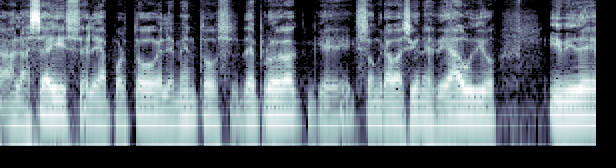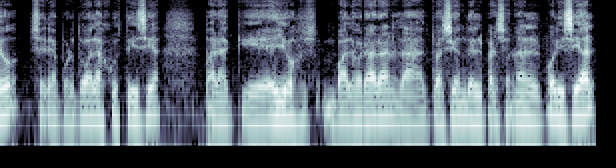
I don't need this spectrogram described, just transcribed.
a las 6 se le aportó elementos de prueba que son grabaciones de audio y video, se le aportó a la justicia para que ellos valoraran la actuación del personal policial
